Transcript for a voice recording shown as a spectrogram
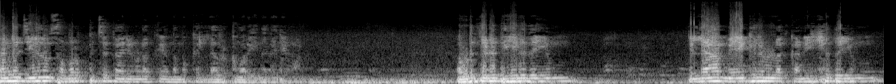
തന്റെ ജീവിതം സമർപ്പിച്ച കാര്യങ്ങളൊക്കെ നമുക്ക് എല്ലാവർക്കും അറിയുന്ന കാര്യമാണ്. അവിടുത്തെ ഒരു ധീരതയും എല്ലാ മേഖലയിലുള്ള കണിഷ്ഠതയും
